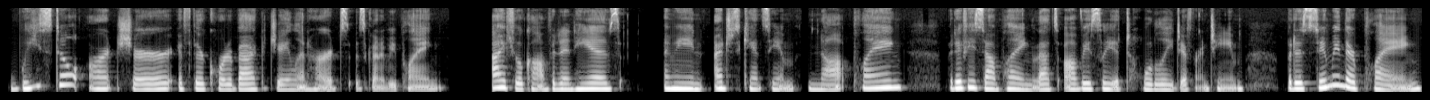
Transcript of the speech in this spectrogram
we still aren't sure if their quarterback, Jalen Hurts, is going to be playing. I feel confident he is. I mean, I just can't see him not playing. But if he's not playing, that's obviously a totally different team. But assuming they're playing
